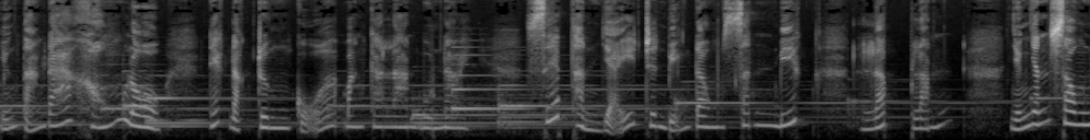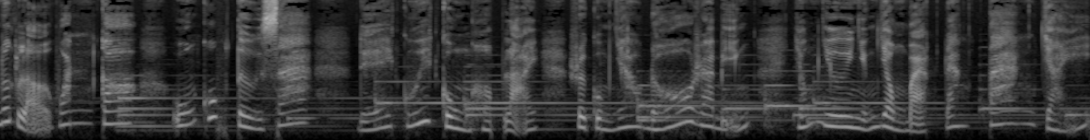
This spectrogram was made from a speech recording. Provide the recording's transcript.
những tảng đá khổng lồ nét đặc trưng của Bangkalan Bunai xếp thành dãy trên biển đông xanh biếc, lấp lánh những nhánh sông nước lợ quanh co uốn khúc từ xa để cuối cùng hợp lại rồi cùng nhau đổ ra biển, giống như những dòng bạc đang tan chảy.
